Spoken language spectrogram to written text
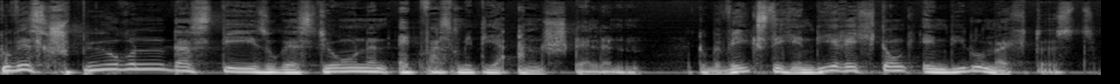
Du wirst spüren, dass die Suggestionen etwas mit dir anstellen. Du bewegst dich in die Richtung, in die du möchtest.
